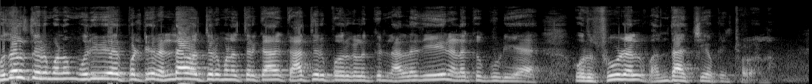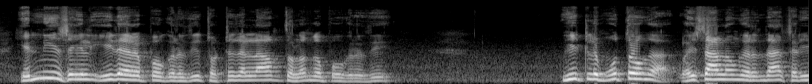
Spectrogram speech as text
முதல் திருமணம் முறிவு ஏற்பட்டு ரெண்டாவது திருமணத்திற்காக காத்திருப்பவர்களுக்கு நல்லதே நடக்கக்கூடிய ஒரு சூழல் வந்தாச்சு அப்படின்னு சொல்லலாம். எண்ணிய செயல் ஈடேறப் போகிறது தொட்டதெல்லாம் தொடங்க போகிறது. வீட்டில் மூத்தவங்க வயசானவங்க இருந்தால் சரி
